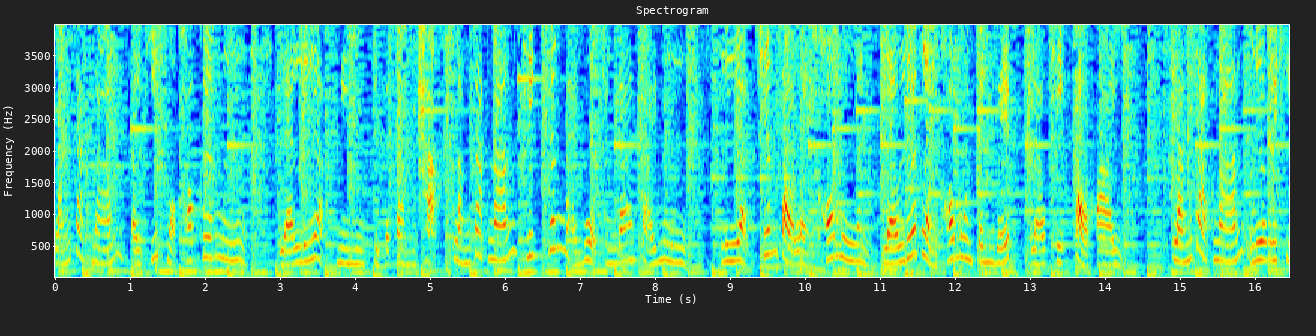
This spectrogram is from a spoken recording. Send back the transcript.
หลังจากนั้นไปที่หัวข้อเครื่องมือ และเลือกเมนูกิจกรรมค่ะ หลังจากนั้นคลิกเครื่องหมายบวกทางด้านซ้ายมือ เลือกเชื่อมต่อแหล่งข้อมูล แล้วเลือกแหล่งข้อมูลเป็นเว็บ แล้วคลิกต่อไป หลังจากนั้นเลือกวิธี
